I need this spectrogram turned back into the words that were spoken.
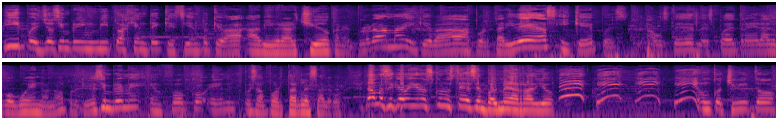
Y pues yo siempre invito a gente que siento que va a vibrar chido con el programa y que va a aportar ideas y que pues a ustedes les puede traer algo bueno, ¿no? Porque yo siempre me enfoco en pues aportarles algo. Damas y caballeros, con ustedes en Palmera Radio. Un cochinito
